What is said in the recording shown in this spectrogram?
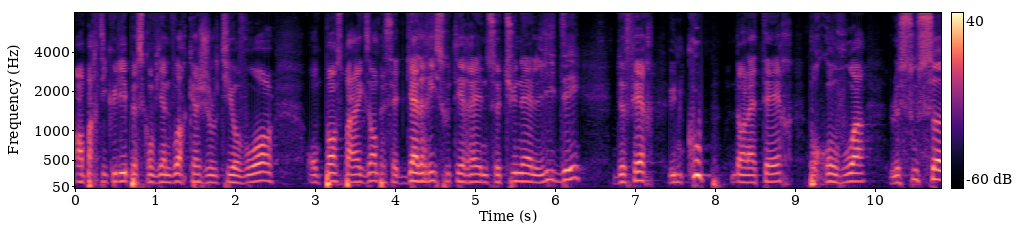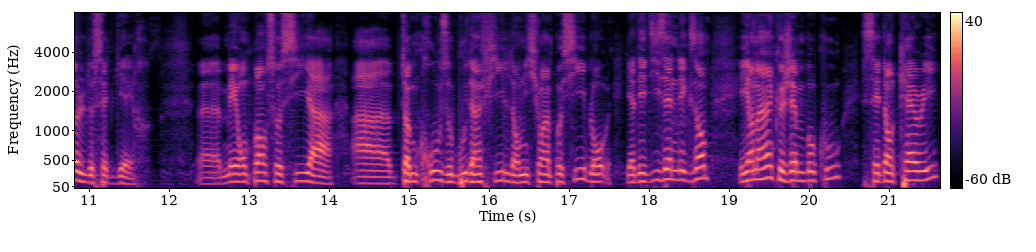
en particulier, parce qu'on vient de voir Casualty of War, on pense par exemple à cette galerie souterraine, ce tunnel, l'idée de faire une coupe dans la terre pour qu'on voit le sous-sol de cette guerre. Euh, mais on pense aussi à, Tom Cruise au bout d'un fil dans Mission Impossible. Il y a des dizaines d'exemples. Et il y en a un que j'aime beaucoup, c'est dans Carrie,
